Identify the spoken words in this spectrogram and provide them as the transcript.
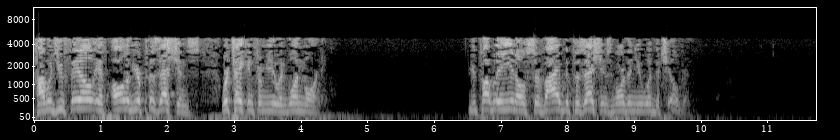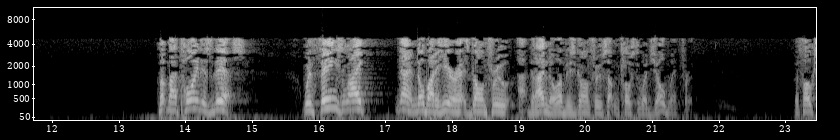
How would you feel if all of your possessions were taken from you in one morning? You'd probably, you know, survive the possessions more than you would the children. But my point is this when things like man, nobody here has gone through uh, that I know of has gone through something close to what Job went through. But folks,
